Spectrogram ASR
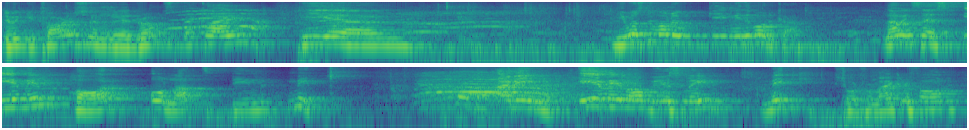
doing guitars and uh, drums, backlining. He, um, he was the one who gave me the vodka. Now it says Emil har ollat din mick. I mean, Emil obviously, mic, short for microphone.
